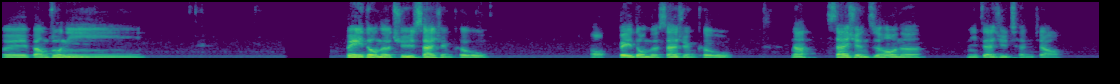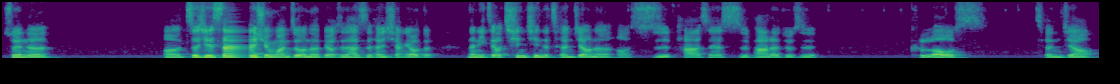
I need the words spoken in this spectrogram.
会帮助你被动的去筛选客户，哦，被动的筛选客户。那筛选之后呢，你再去成交。所以呢，呃，这些筛选完之后呢，表示他是很想要的。那你只要轻轻的成交呢，好，十趴，现在十趴的就是 close 成交。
